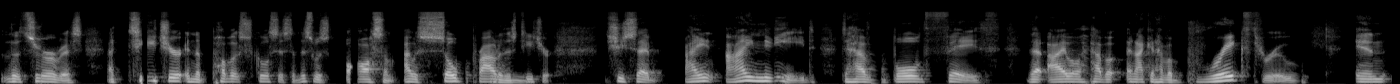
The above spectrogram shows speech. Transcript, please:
the service, a teacher in the public school system. This was awesome. I was so proud mm. of this mm. teacher. She said, I I need to have bold faith that I will have a and I can have a breakthrough in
